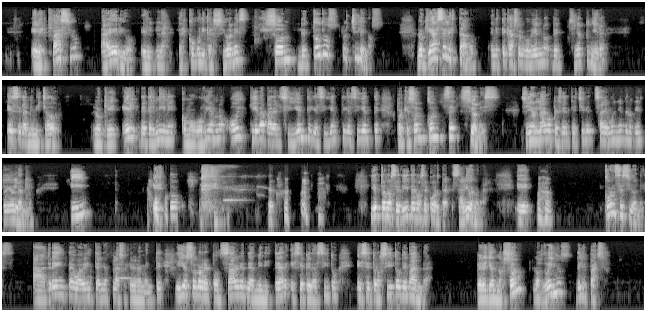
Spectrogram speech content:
El espacio aéreo, las comunicaciones son de todos los chilenos. Lo que hace el Estado, en este caso el gobierno del señor Piñera, es el administrador. Lo que él determine como gobierno hoy queda para el siguiente y el siguiente y el siguiente, porque son concesiones. Señor Lago, presidente de Chile, sabe muy bien de lo que estoy hablando. Y esto... y esto no se edita, no se corta, salió nomás. Eh, concesiones a 30 o a 20 años plazo generalmente, ellos son los responsables de administrar ese pedacito, ese trocito de banda, pero ellos no son los dueños del espacio.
